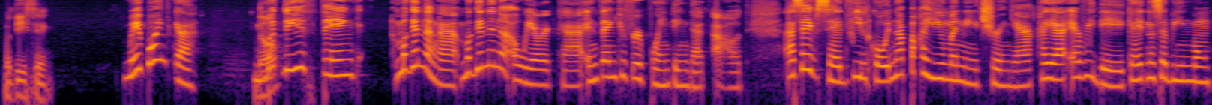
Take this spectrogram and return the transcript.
What do you think? May point ka. No? But do you think, maganda nga, maganda na aware ka, and thank you for pointing that out. As I've said, feel ko, napaka-human nature niya, kaya everyday, kahit nasabihin mong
